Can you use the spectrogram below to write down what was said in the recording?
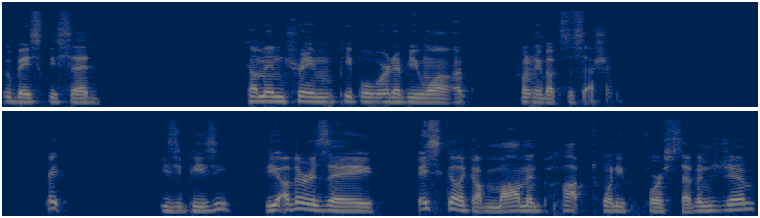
who basically said, come in, train people wherever you want, 20 bucks a session. Great. Easy peasy. The other is a basically like a mom and pop 24 7 gym.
